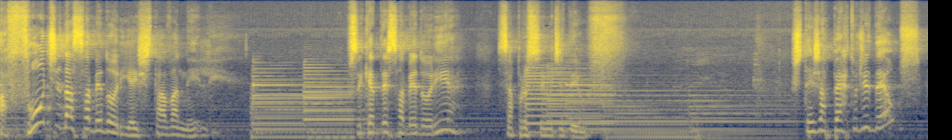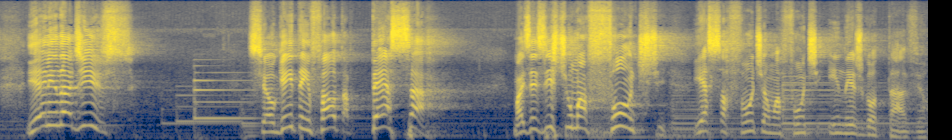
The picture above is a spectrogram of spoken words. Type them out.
A fonte da sabedoria estava nele. Você quer ter sabedoria? Se aproxime de Deus. Esteja perto de Deus. E ele ainda diz: se alguém tem falta, peça. Mas existe uma fonte, e essa fonte é uma fonte inesgotável.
